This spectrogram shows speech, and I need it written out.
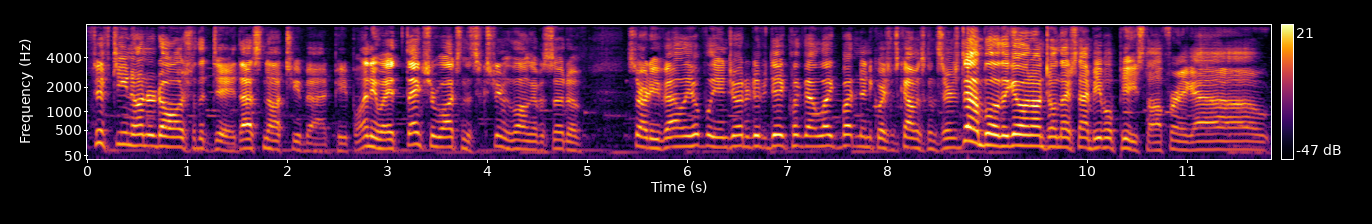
$1,500 for the day. That's not too bad, people. Anyway, thanks for watching this extremely long episode of Stardew Valley. Hopefully you enjoyed it. If you did, click that like button. Any questions, comments, concerns down below. They go. And until next time, people, peace the frig out.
